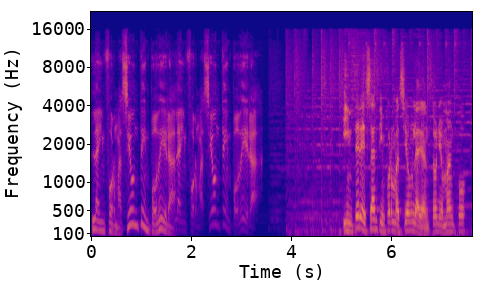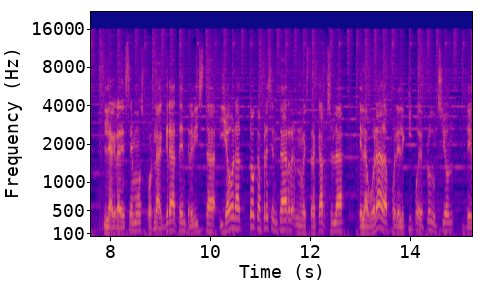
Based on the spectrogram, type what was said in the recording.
la información te empodera. La información te empodera. Interesante información la de Antonio Manco le agradecemos por la grata entrevista y ahora toca presentar nuestra cápsula elaborada por el equipo de producción de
